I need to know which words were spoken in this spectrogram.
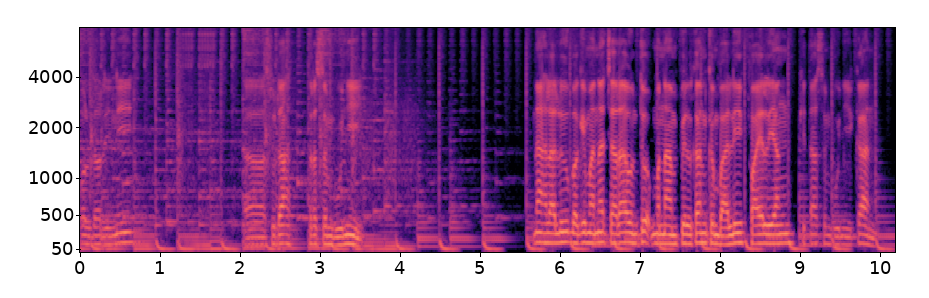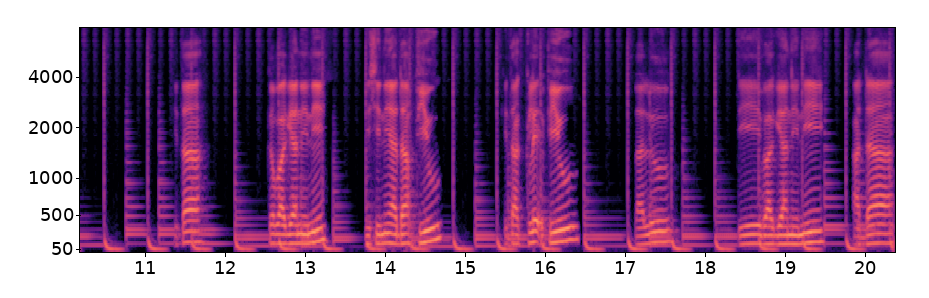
folder ini uh, sudah tersembunyi. Nah, lalu bagaimana cara untuk menampilkan kembali file yang kita sembunyikan? Kita ke bagian ini. Di sini ada view. Kita klik view. Lalu di bagian ini ada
